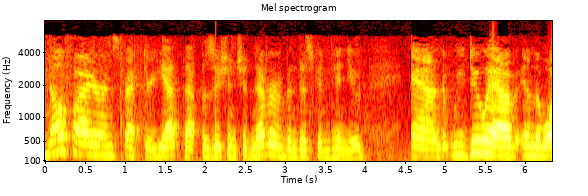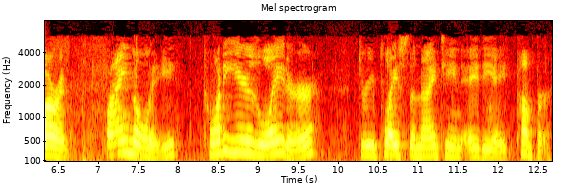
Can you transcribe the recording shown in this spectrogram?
No fire inspector yet. That position should never have been discontinued. And we do have in the warrant, finally, 20 years later, to replace the 1988 pumper.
